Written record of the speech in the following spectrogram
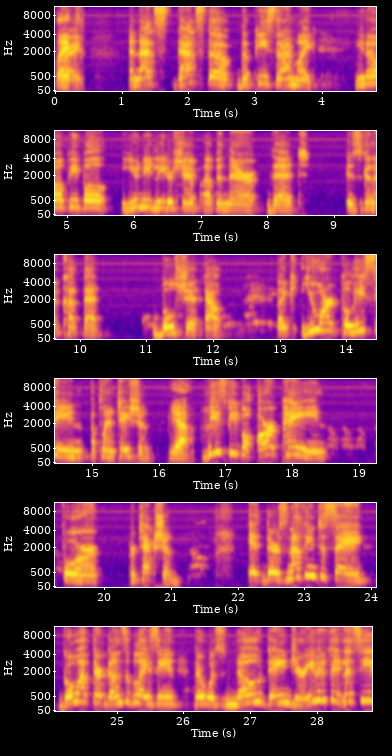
Like right. And that's that's the the piece that I'm like, you know, people, you need leadership up in there that is gonna cut that bullshit out. Like you aren't policing a plantation. yeah, These people are paying for protection. It, there's nothing to say go up there guns a blazing there was no danger. Even if it let's see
